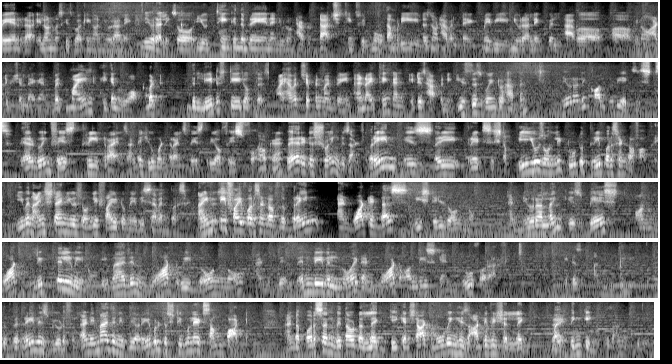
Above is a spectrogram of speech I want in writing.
where uh, Elon Musk is working on Neuralink. Neuralink. So you think in the brain and you don't have to touch, things will move. Somebody does not have a leg, maybe Neuralink will have a uh, you know artificial leg, and with mind he can walk. But the latest stage of this, I have a chip in my brain, and I think and it is happening. Is this going to happen? Neuralink already exists. They are doing phase 3 trials and human trials, phase 3 or phase 4. Okay. Where it is showing results. Brain is very great system. We use only 2 to 3% of our brain. Even Einstein used only 5 to maybe 7%. 95% of the brain and what it does, we still don't know. And Neuralink is based on what little we know. Imagine what we don't know and when we will know it and what all these can do for our future. It is unbelievable. The brain is beautiful. And imagine if we are able to stimulate some part and a person without a leg, he can start moving his artificial leg by thinking. It is unbelievable.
